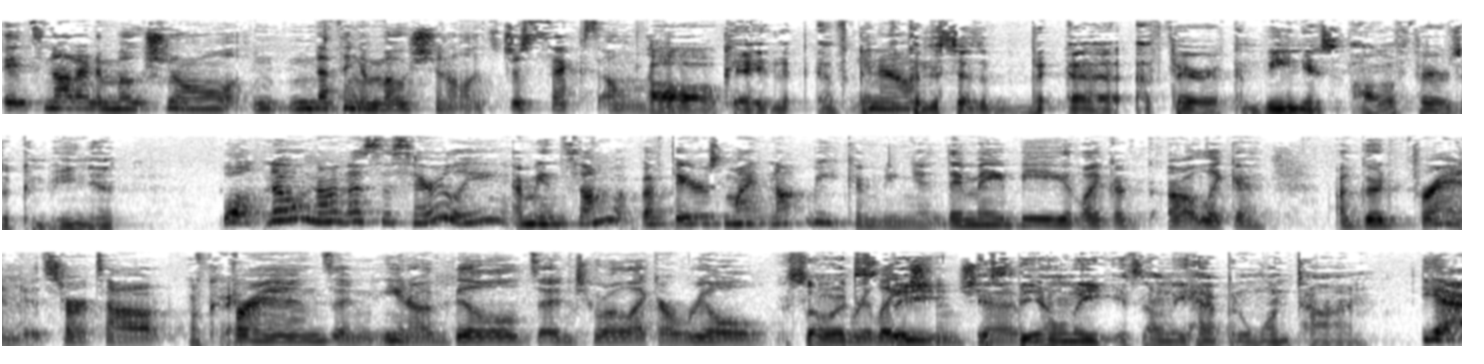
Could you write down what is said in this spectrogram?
It's not an emotional, nothing emotional. It's just sex only. Oh, okay. Because You know? it says a, uh, affair of convenience. All affairs are convenient. Well, no, not necessarily. I mean, some affairs might not be convenient. They may be like a uh, like a, a good friend. It starts out Okay. friends, and you know, builds into a, like a real So it's relationship. the it's the only it's only happened one time. yeah,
